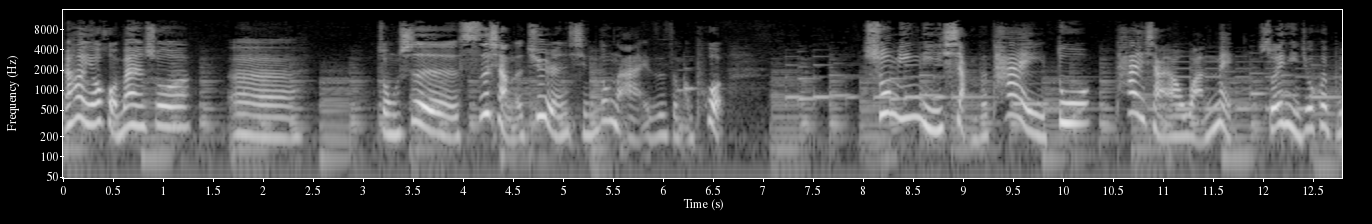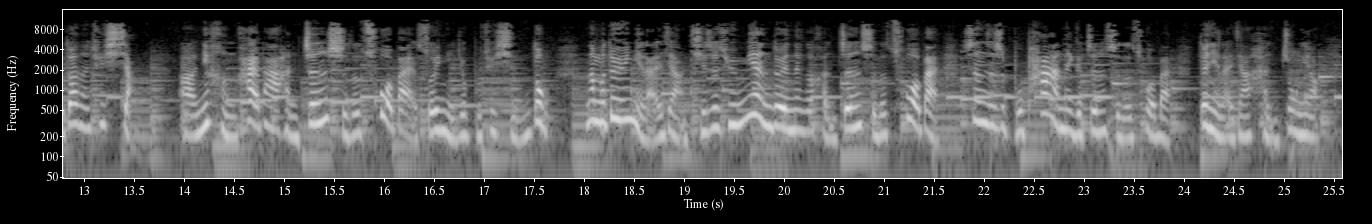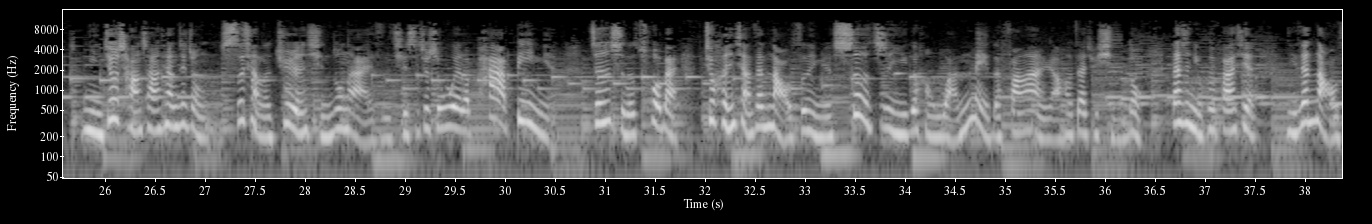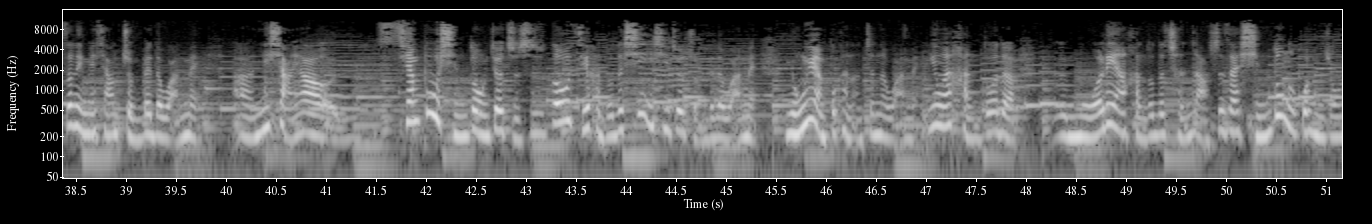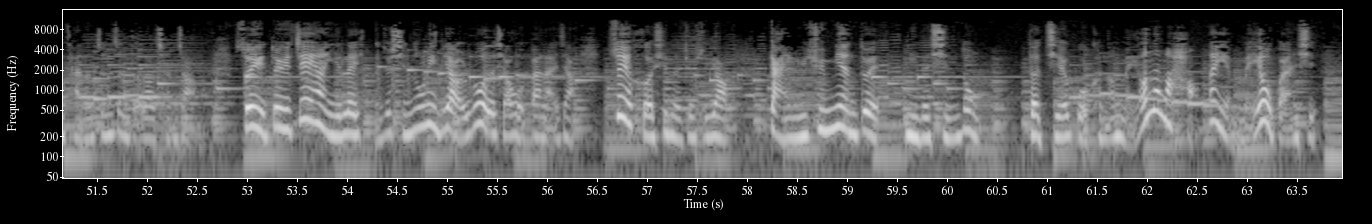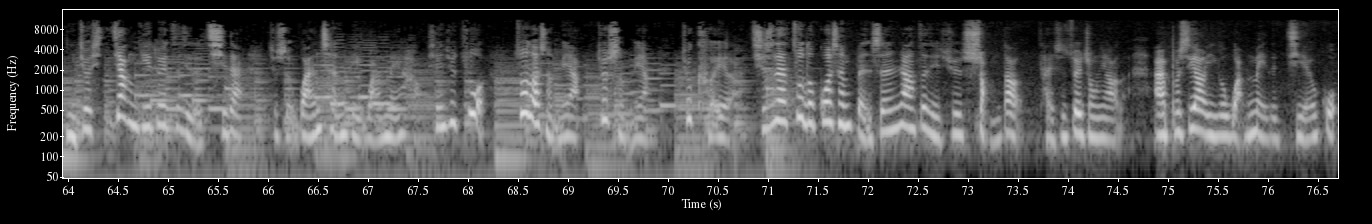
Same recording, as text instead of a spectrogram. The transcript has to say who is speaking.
Speaker 1: 然后有伙伴说，呃，总是思想的巨人，行动的矮子，怎么破？说明你想的太多，太想要完美，所以你就会不断的去想。啊，你很害怕很真实的挫败，所以你就不去行动。那么对于你来讲，其实去面对那个很真实的挫败，甚至是不怕那个真实的挫败，对你来讲很重要。你就常常像这种思想的巨人、行动的矮子，其实就是为了怕避免真实的挫败，就很想在脑子里面设置一个很完美的方案，然后再去行动。但是你会发现，你在脑子里面想准备的完美，啊，你想要。先不行动，就只是搜集很多的信息就准备的完美，永远不可能真的完美，因为很多的呃磨练，很多的成长是在行动的过程中才能真正得到成长的。所以对于这样一类就行动力比较弱的小伙伴来讲，最核心的就是要敢于去面对你的行动的结果可能没有那么好，那也没有关系，你就降低对自己的期待，就是完成比完美好，先去做，做到什么样就什么样。就可以了。其实，在做的过程本身，让自己去爽到才是最重要的，而不是要一个完美的结果。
